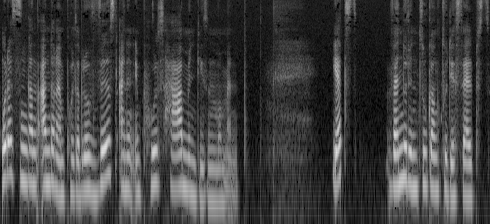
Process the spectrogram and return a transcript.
oder es ist ein ganz anderer Impuls, aber du wirst einen Impuls haben in diesem Moment. Jetzt, wenn du den Zugang zu dir selbst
